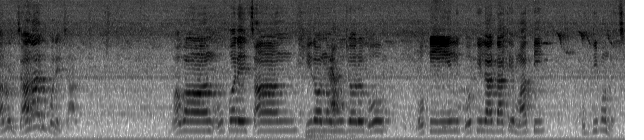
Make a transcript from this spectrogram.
আরও জ্বালার উপরে চাল। ভগবান উপরে চান কিরণ উজর গো কোকিল কোকিলা ডাকে মাতি। উদ্দীপন হচ্ছে।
